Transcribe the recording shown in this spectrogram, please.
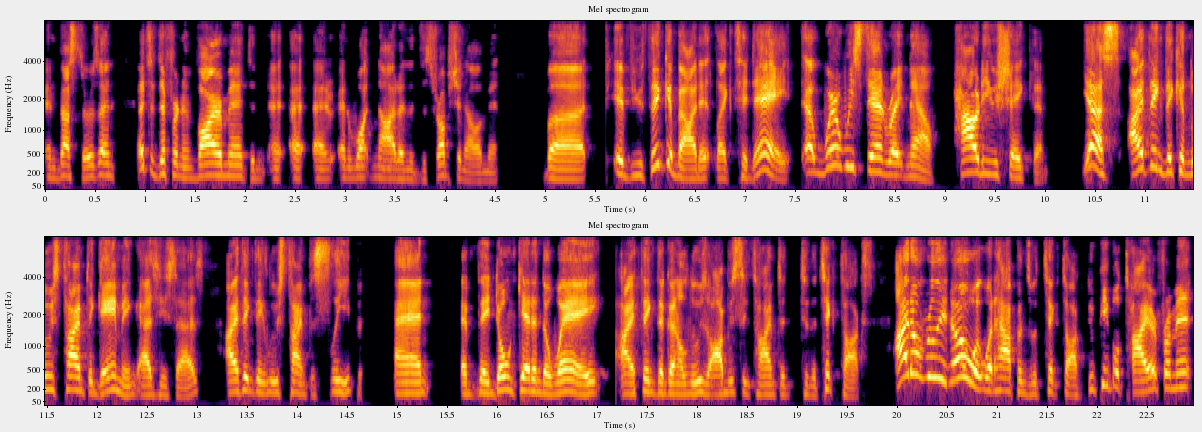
investors, and it's a different environment and, and and whatnot, and the disruption element. But if you think about it, like today, where we stand right now, how do you shake them? yes, I think they can lose time to gaming, as he says. I think they lose time to sleep. And if they don't get in the way, I think they're going to lose, obviously, time to, to the TikToks. I don't really know what, what happens with TikTok. Do people tire from it?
